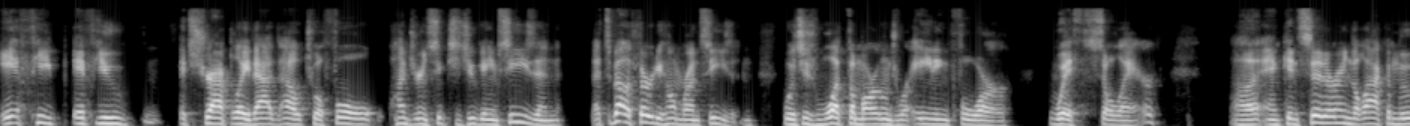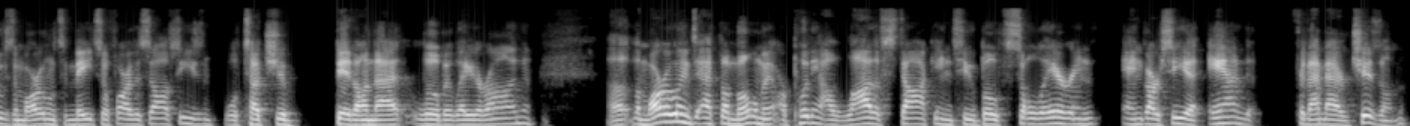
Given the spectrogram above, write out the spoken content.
if he if you extrapolate that out to a full 162 game season, that's about a 30 home run season, which is what the Marlins were aiming for with Soler. Uh, and considering the lack of moves the Marlins have made so far this offseason, we'll touch bit on that a little bit later on. Uh, the Marlins at the moment are putting a lot of stock into both Soler and, and Garcia, and for that matter, Chisholm,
